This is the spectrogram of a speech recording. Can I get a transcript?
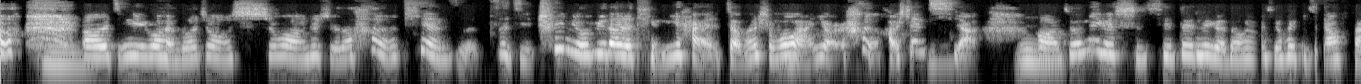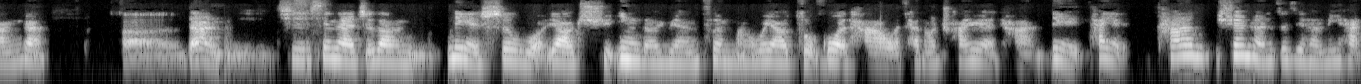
然后经历过很多这种失望，就觉得哼，骗子自己吹牛逼倒是挺厉害，讲的什么玩意儿，哼，好生气啊！哦，就那个时期对那个东西会比较反感。呃，但其实现在知道，那也是我要去应的缘分嘛。我也要走过它，我才能穿越它。那它也他宣传自己很厉害，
